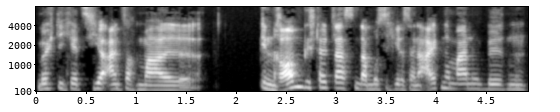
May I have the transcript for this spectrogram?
möchte ich jetzt hier einfach mal in den Raum gestellt lassen. Da muss sich jeder seine eigene Meinung bilden.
